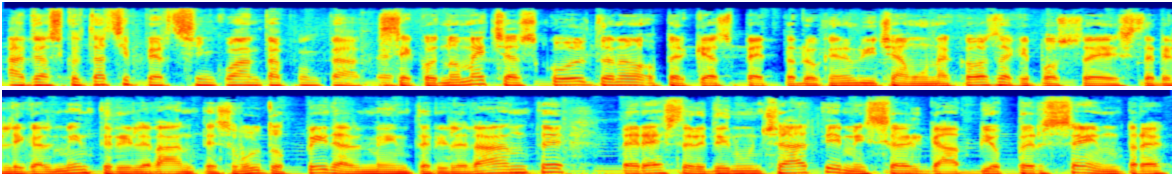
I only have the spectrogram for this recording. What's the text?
ad ascoltarci per 50 puntate? Secondo me ci ascoltano perché aspettano che noi diciamo una cosa che possa essere legalmente rilevante soprattutto penalmente rilevante per essere denunciati e messi al gabbio per sempre.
